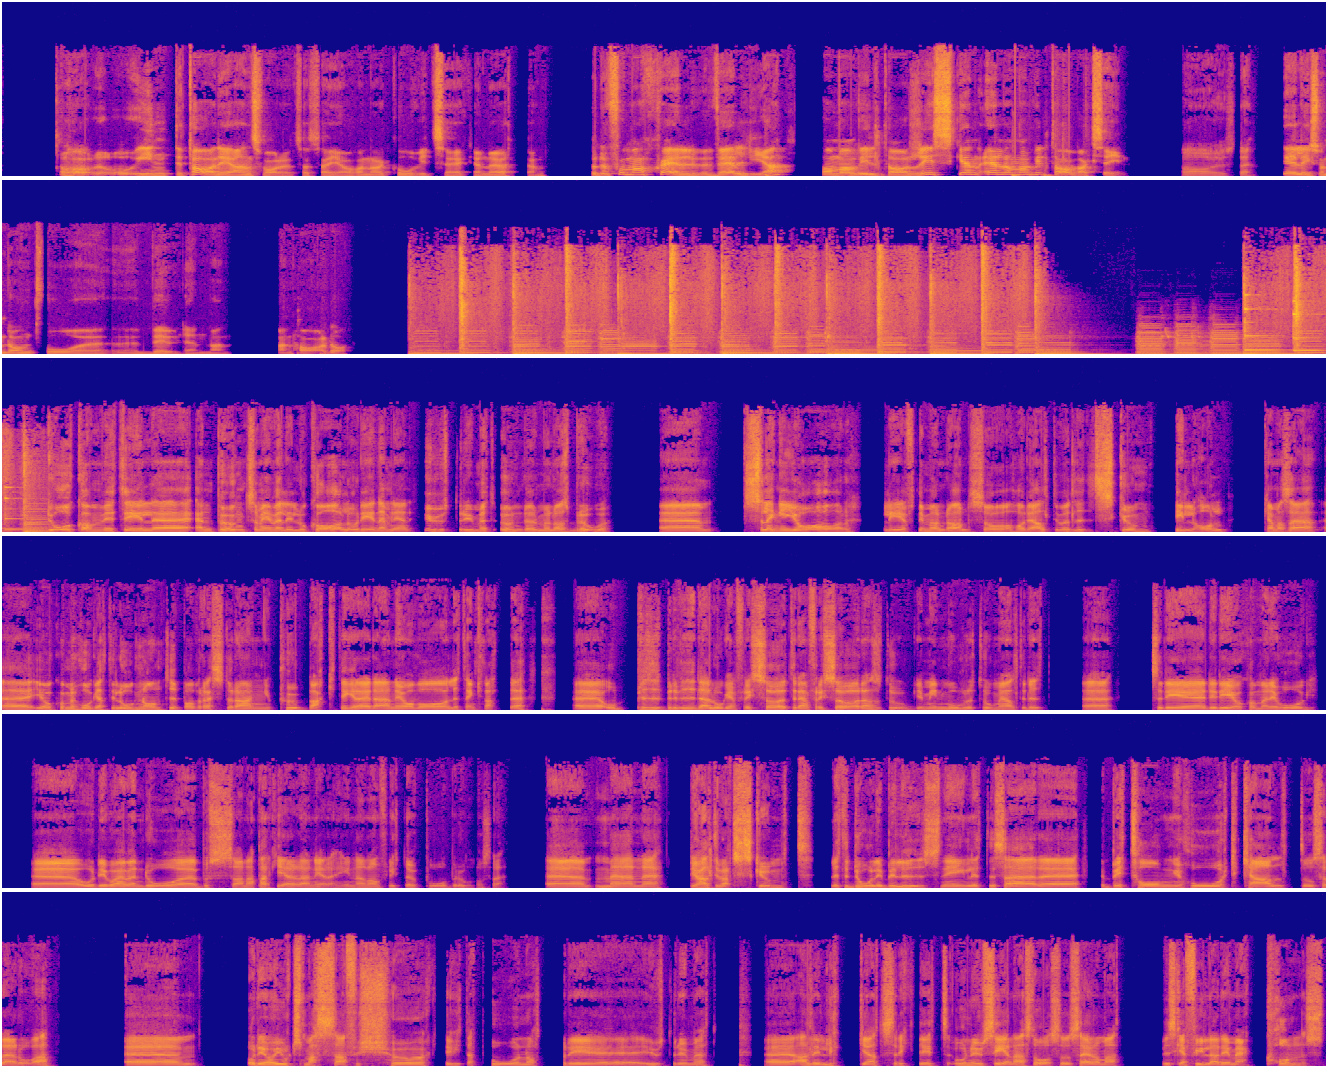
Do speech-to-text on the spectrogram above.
och, ha, och inte ta det ansvaret så att säga och ha några covid-säkra möten. Så då får man själv välja om man vill ta risken eller om man vill ta vaccin. Ja, just det. Det är liksom de två eh, buden man, man har då. Kommer vi till eh, en punkt som är väldigt lokal och det är nämligen utrymmet under Mölndalsbro. Ehm, så länge jag har levt i Mölndal så har det alltid varit lite skumt tillhåll kan man säga. Eh, jag kommer ihåg att det låg någon typ av restaurang, pubaktig grej där när jag var liten knatte. Eh, och precis bredvid där låg en frisör. Till den frisören så tog min mor tog mig alltid dit. Så det, det är det jag kommer ihåg. Eh, och det var även då eh, bussarna parkerade där nere innan de flyttade upp på bron och sådär. Eh, men eh, det har alltid varit skumt. Lite dålig belysning, lite så här eh, betong, hårt, kallt och sådär då va. Eh, och det har gjorts massa försök att hitta på något på det eh, utrymmet. Eh, aldrig lyckats riktigt. Och nu senast då så säger de att vi ska fylla det med konst.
